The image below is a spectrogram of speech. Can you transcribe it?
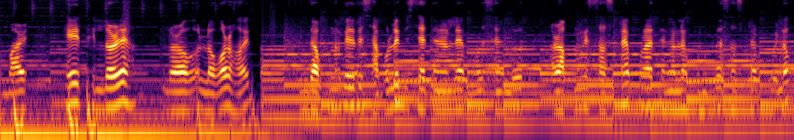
আমাৰ সেই ফিল্ডৰে লগৰ হয়। কিন্তু আপোনালোকে যদি চাবলৈ বিচাৰে তেনেহ'লে মোৰ চেনেলটো আৰু আপোনালোকে ছাবস্ক্ৰাইব কৰে, তেনেহ'লে সোনকালে ছাবস্ক্ৰাইব কৰি লওক।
